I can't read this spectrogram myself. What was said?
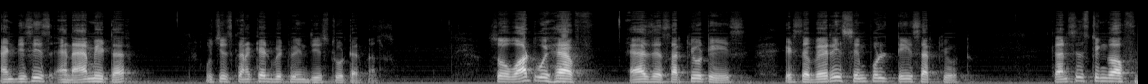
And this is an ammeter which is connected between these two terminals. So, what we have as a circuit is it is a very simple T circuit consisting of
